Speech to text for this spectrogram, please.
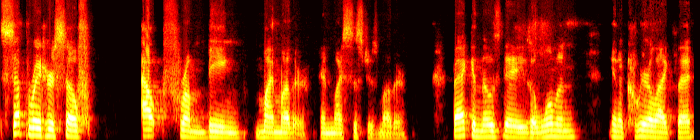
separate herself out from being my mother and my sister's mother. Back in those days, a woman in a career like that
